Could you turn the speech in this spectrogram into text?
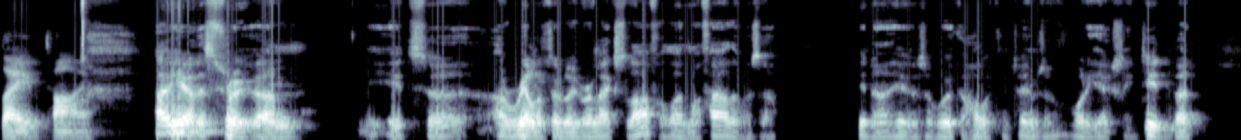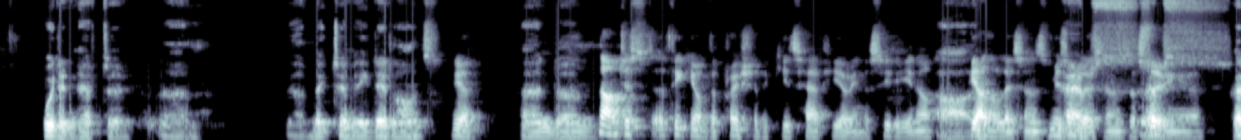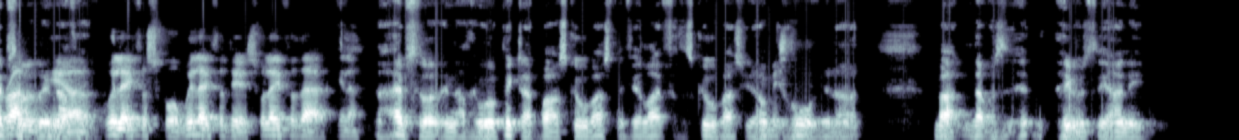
play time. Oh, yeah, that's true. Um, it's uh, a relatively relaxed life, although my father was a, you know, he was a workaholic in terms of what he actually did, but we didn't have to um, uh, meet too many deadlines. Yeah. And um, No, I'm just uh, thinking of the pressure the kids have here in the city, you know, uh, piano lessons, music abs- lessons, the swimming. uh, abs- absolutely nothing. We're late for school, we're late for this, we're late for that, you know. No, Absolutely nothing. We were picked up by a school bus, and if you're late for the school bus, you don't your horn, you know. But that was he was the only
